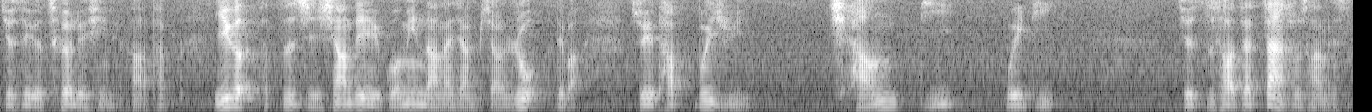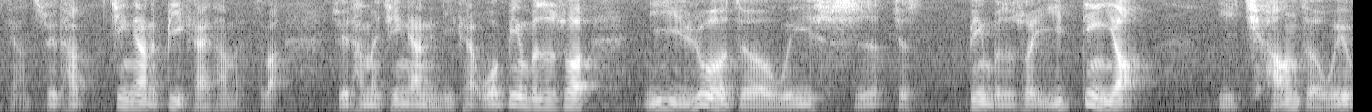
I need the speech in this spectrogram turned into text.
就是一个策略性的啊，他一个他自己相对于国民党来讲比较弱，对吧？所以他不与强敌为敌。就至少在战术上面是这样，所以他尽量的避开他们，是吧？所以他们尽量的离开。我并不是说你以弱者为食，就是并不是说一定要以强者为伍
